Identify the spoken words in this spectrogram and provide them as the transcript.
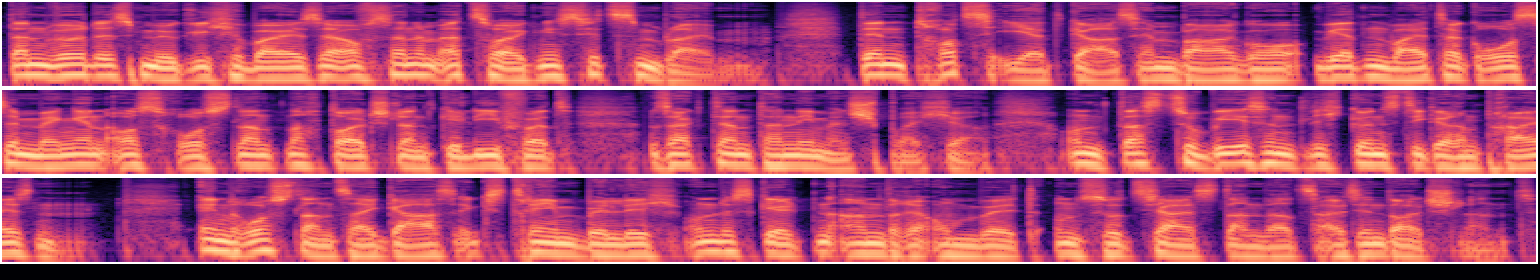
dann würde es möglicherweise auf seinem Erzeugnis sitzen bleiben. Denn trotz Erdgasembargo werden weiter große Mengen aus Russland nach Deutschland geliefert, sagt der Unternehmenssprecher. Und das zu wesentlich günstigeren Preisen. In Russland sei Gas extrem billig und es gelten andere Umwelt- und Sozialstandards als in Deutschland.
